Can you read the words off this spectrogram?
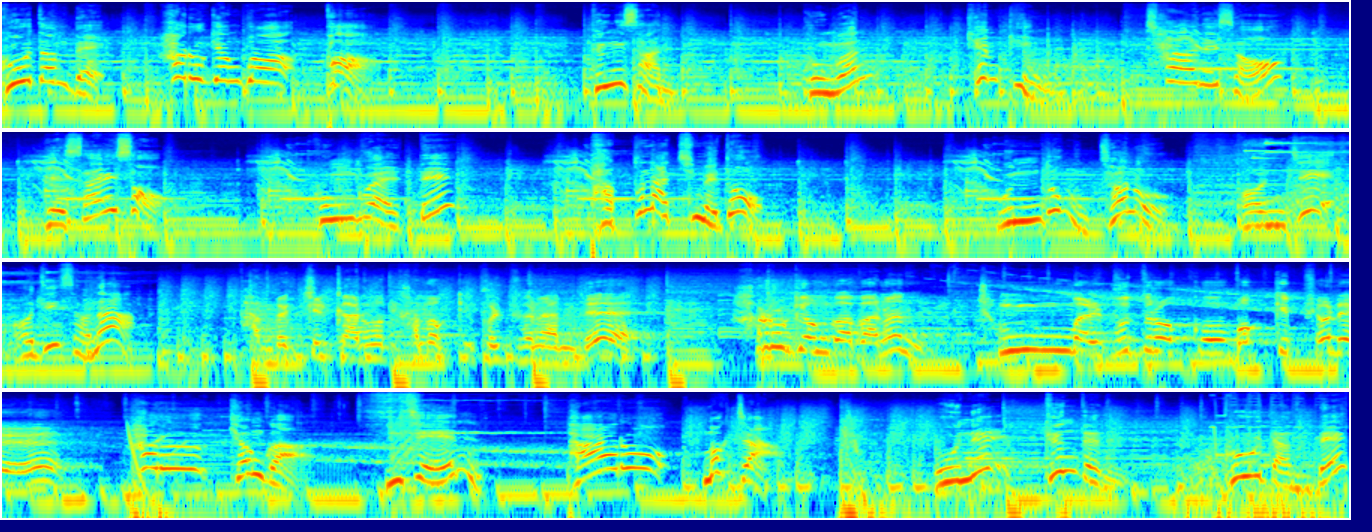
고단백 하루 경과 밥 등산 공원 캠핑 차 안에서 회사에서 공부할 때 바쁜 아침에도 운동 전후 언제 어디서나 단백질 가루 타먹기 불편한데 하루 경과반은 정말 부드럽고 먹기 편해. 하루 경과 이젠 바로 먹자. 오늘 든든 고단백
